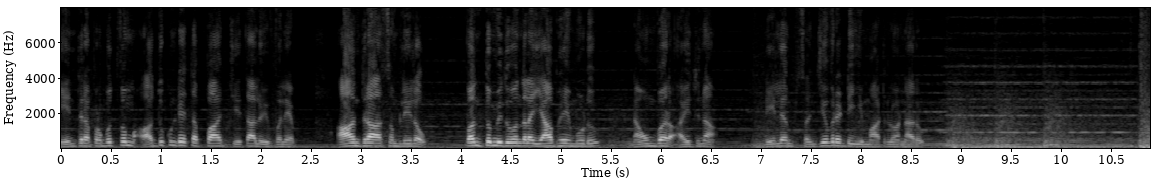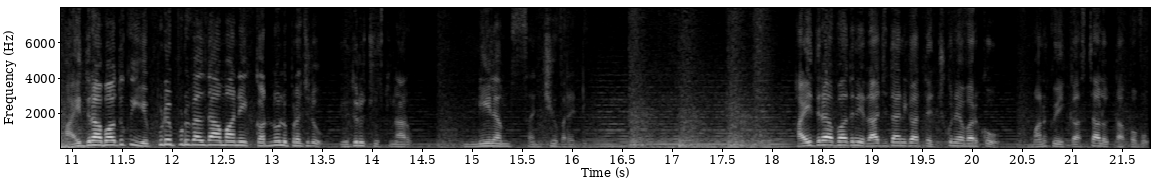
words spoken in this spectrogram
కేంద్ర ప్రభుత్వం ఆదుకుంటే తప్ప జీతాలు ఇవ్వలేం. ఆంధ్ర అసెంబ్లీలో పంతొమ్మిది వందల యాభై మూడు నవంబర్ ఐదున నీలం సంజీవరెడ్డి ఈ మాటలు అన్నారు. హైదరాబాదుకు ఎప్పుడెప్పుడు వెళ్దామా అని కర్నూలు ప్రజలు ఎదురు చూస్తున్నారు. నీలం సంజీవరెడ్డి. హైదరాబాద్ని రాజధానిగా తెచ్చుకునే వరకు మనకు ఈ కష్టాలు తప్పవు.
